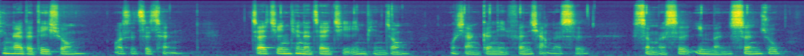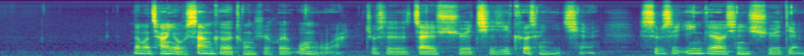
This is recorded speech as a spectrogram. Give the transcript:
亲爱的弟兄，我是志成。在今天的这一集音频中，我想跟你分享的是什么是一门深入。那么，常有上课的同学会问我啊，就是在学奇迹课程以前，是不是应该要先学点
